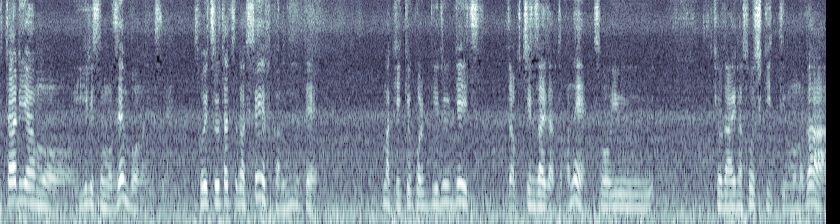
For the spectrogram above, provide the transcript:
イタリアもイギリスも全部同じですね。そういう通達が政府から出てて、まあ、結局これビル・ゲイツワクチン財団とかねそういう巨大な組織っていうものが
